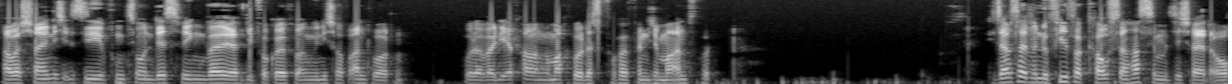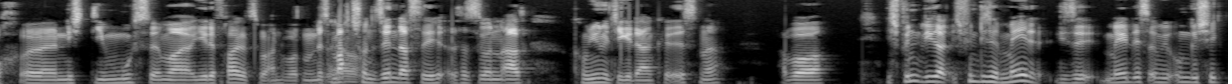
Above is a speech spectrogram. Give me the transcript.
Aber wahrscheinlich ist die Funktion deswegen, weil die Verkäufer irgendwie nicht darauf antworten. Oder weil die Erfahrung gemacht wurde, dass Verkäufer nicht immer antworten. Die Sache ist halt, wenn du viel verkaufst, dann hast du mit Sicherheit auch äh, nicht die Muße, immer jede Frage zu beantworten. Und es Ja. macht schon Sinn, dass, sie, dass das so eine Art Community-Gedanke ist, ne? Aber ich finde, wie gesagt, ich finde diese Mail, diese Mail ist irgendwie ungeschickt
